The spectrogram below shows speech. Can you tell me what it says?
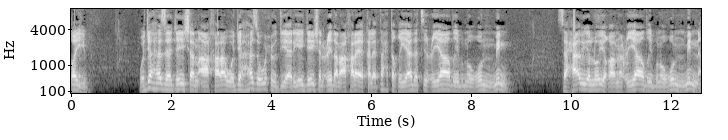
Ayib wajahaza jeyshan aakhara wajahaza wuxuu diyaariyey jeyshan ciidan aakhare ee kale taxta qiyaadati ciyaad ibnu gunmin saxaabiga loo yaqaano ciyaad ibnu gunminna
